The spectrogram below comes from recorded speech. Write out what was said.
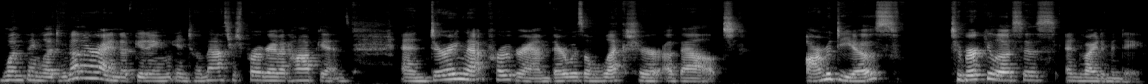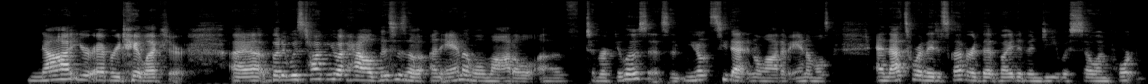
one thing led to another. I ended up getting into a master's program at Hopkins. And during that program, there was a lecture about armadillos, tuberculosis, and vitamin D not your everyday lecture. Uh, but it was talking about how this is a, an animal model of tuberculosis. And you don't see that in a lot of animals. And that's where they discovered that vitamin D was so important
